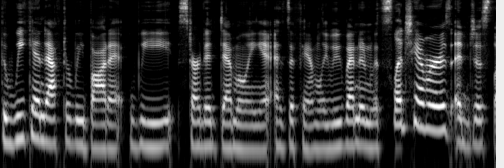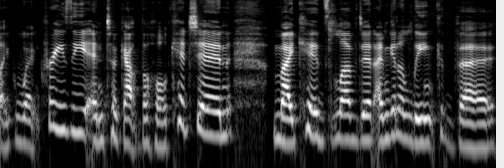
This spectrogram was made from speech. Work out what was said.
The weekend after we bought it, we started demoing it as a family. We went in with sledgehammers and just like went crazy and took out the whole kitchen. My kids loved it. I'm going to link the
